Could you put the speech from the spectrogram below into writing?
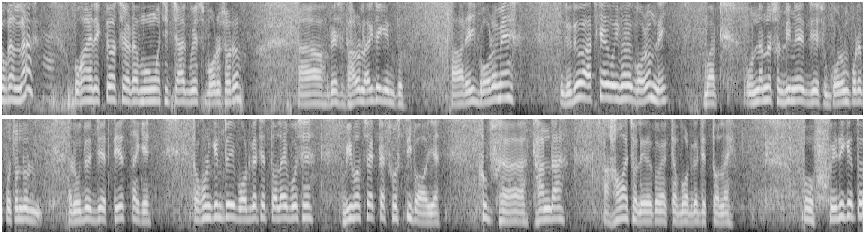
লোকাল না? ওখানে দেখতে পাচ্ছ একটা মৌমাছির চাক বেশ বড় সড়ো। বেশ ভালো লাগছে কিন্তু। আর এই গরমে যদিও আজকে ওইভাবে গরম নেই বাট অন্যান্য দিনে যে গরম পড়ে প্রচণ্ড রোদের যে তেজ থাকে তখন কিন্তু এই বটগাছের তলায় বসে বিভৎস একটা স্বস্তি পাওয়া যায়। খুব ঠান্ডা হাওয়া চলে এরকম একটা বটগাছের তলায়। ও এদিকে তো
